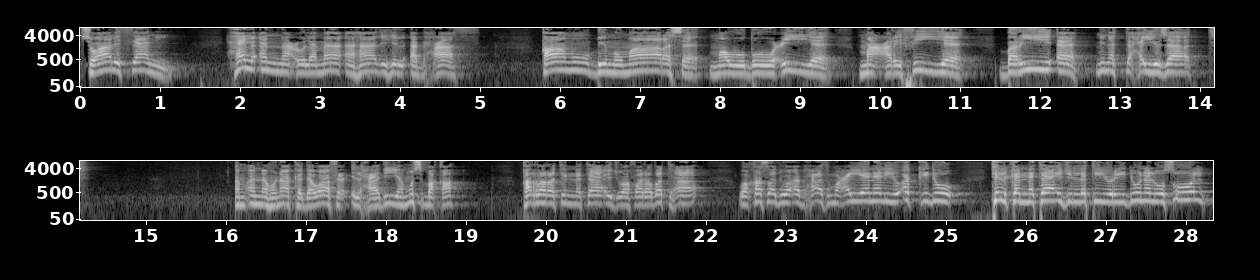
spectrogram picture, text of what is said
السؤال الثاني هل أن علماء هذه الأبحاث قاموا بممارسة موضوعية معرفية بريئة من التحيزات؟ أم أن هناك دوافع إلحادية مسبقة قررت النتائج وفرضتها وقصدوا أبحاث معينة ليؤكدوا تلك النتائج التي يريدون الوصول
